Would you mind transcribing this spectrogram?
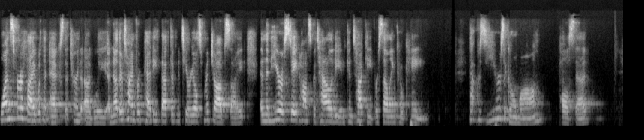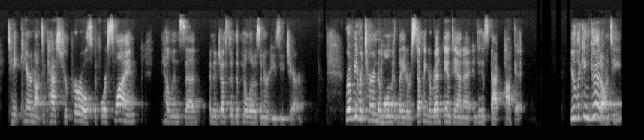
once for a fight with an ex that turned ugly, another time for petty theft of materials from a job site, and then a year of state hospitality in Kentucky for selling cocaine. That was years ago, Mom, Paul said. Take care not to cast your pearls before swine, Helen said, and adjusted the pillows in her easy chair. Roby returned a moment later, stuffing a red bandana into his back pocket. You're looking good, Auntie,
